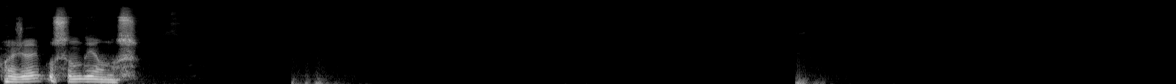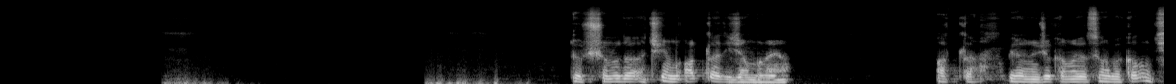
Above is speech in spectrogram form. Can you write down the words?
Acayip ısındı yalnız. Dur şunu da açayım. Atla diyeceğim buna ya. Atla. Bir an önce kamerasına bakalım ki.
